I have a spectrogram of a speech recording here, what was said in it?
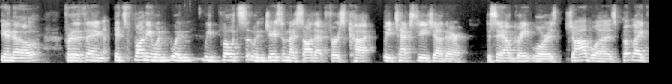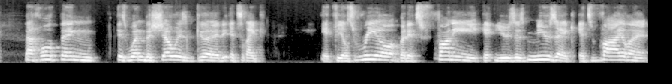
you know, for the thing. It's funny when when we both when Jason and I saw that first cut, we texted each other to say how great Laura's job was. But like that whole thing is when the show is good, it's like it feels real, but it's funny. It uses music. It's violent.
